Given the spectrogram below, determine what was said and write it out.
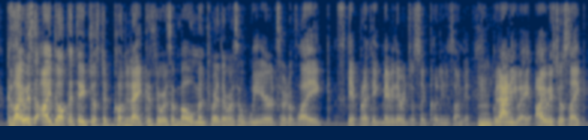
because I was. I thought that they just had cut it out because there was a moment where there was a weird sort of like skip, but I think maybe they were just like cutting the song down. Hmm. But anyway, I was just like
